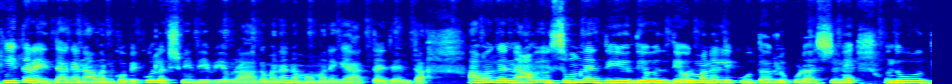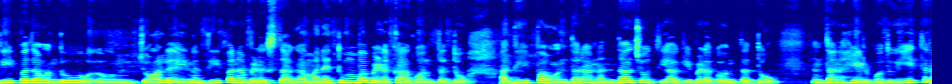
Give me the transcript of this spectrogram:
ಈ ಥರ ಇದ್ದಾಗ ನಾವು ಅನ್ಕೋಬೇಕು, ಲಕ್ಷ್ಮೀ ದೇವಿಯವರ ಆಗಮನ ನಮ್ಮ ಮನೆಗೆ ಆಗ್ತಾ ಇದೆ ಅಂತ. ಆವಾಗ ನಾವು ಸುಮ್ಮನೆ ದೇವ್, ದೇವ್ರ ಮನೆಯಲ್ಲಿ ಕೂತಾಗಲೂ ಕೂಡ ಅಷ್ಟೇ ಒಂದು ದೀಪದ ಒಂದು ಜ್ವಾಲೆ, ಏನು ದೀಪನ ಬೆಳಗಿಸಿದಾಗ ಮನೆ ತುಂಬ ಬೆಳಕಾಗುವಂಥದ್ದು, ಆ ದೀಪ ಒಂಥರ ನಂದಾಜ್ಯೋತಿಯಾಗಿ ಬೆಳಗುವಂಥದ್ದು ಅಂತಲೇ ಹೇಳ್ಬೋದು. ಈ ಥರ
